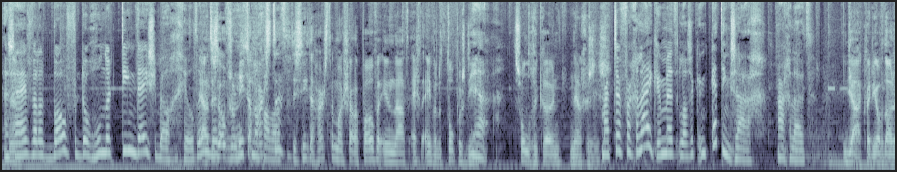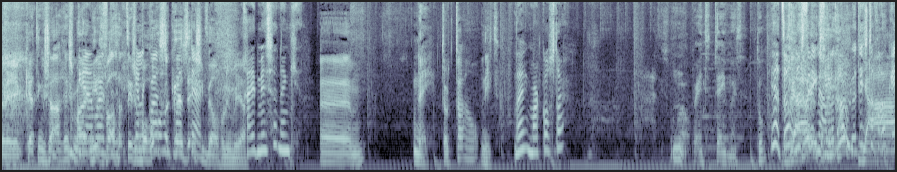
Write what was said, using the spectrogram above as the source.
En zij heeft wel eens boven de 110 decibel gegild. Hè? Ja, het is overigens niet de hardste. Het is niet de hardste, maar Sharapova inderdaad echt een van de toppers... die Ja. zonder gekreun nergens is. Maar te vergelijken met, las ik, een kettingzaag, haar geluid. Ja, ik weet niet of het nou een kettingzaag is, maar Ja, in ieder geval, het is een behoorlijke decibelvolume, ja. Ga je het missen, denk je? Ehm, nee, totaal niet. Nee, Mark Koster? Ook entertainment, toch? Ja, toch? Dat vind ik namelijk ook. Het is Ja, toch ook die-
